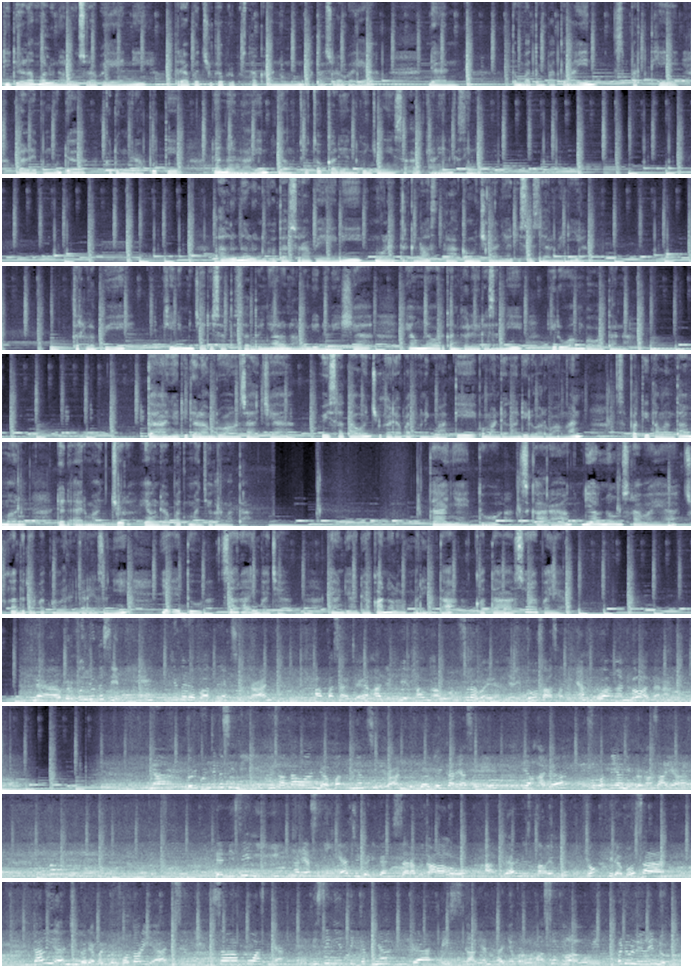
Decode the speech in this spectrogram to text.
Di dalam alun-alun Surabaya ini terdapat juga perpustakaan umum kota Surabaya dan tempat-tempat lain seperti Balai Pemuda, Gedung Merah Putih, dan lain-lain yang cocok kalian kunjungi saat kalian ke sini. Alun-alun kota Surabaya ini mulai terkenal setelah kemunculannya di sosial media. Terlebih, kini menjadi satu-satunya alun-alun di Indonesia yang menawarkan galeri seni di ruang bawah tanah. Tak hanya di dalam ruangan saja, wisatawan juga dapat menikmati pemandangan di luar ruangan seperti taman-taman dan air mancur yang dapat memanjakan mata. Tak hanya itu, sekarang di alun-alun Surabaya juga terdapat pameran karya seni yaitu Zara Ing Baja yang diadakan oleh pemerintah kota Surabaya. Nah, berkunjung ke sini, kita dapat menyaksikan apa saja yang ada di alun-alun Surabaya, yaitu salah satunya ruangan bawah tanah. Nah, berkunjung ke sini, wisatawan dapat menyaksikan berbagai karya seni yang ada seperti diganti secara berkala loh, agar wisatawan yang berkunjung tidak bosan. Kalian juga dapat berfoto ya di sini sepuasnya. Di sini tiketnya gratis. Kalian hanya perlu masuk melalui Peduli Lindungi.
